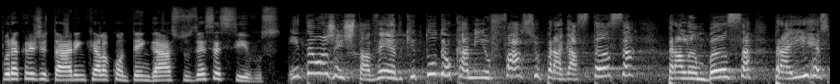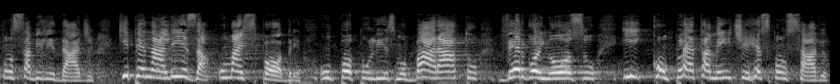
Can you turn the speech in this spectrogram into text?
por acreditarem que ela contém gastos excessivos. Então a gente está vendo que tudo é o caminho fácil para a gastança, para lambança, para irresponsabilidade, que penaliza o mais pobre. Um populismo barato, vergonhoso e completamente irresponsável.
